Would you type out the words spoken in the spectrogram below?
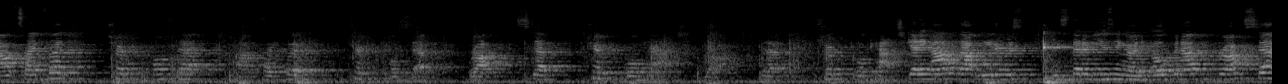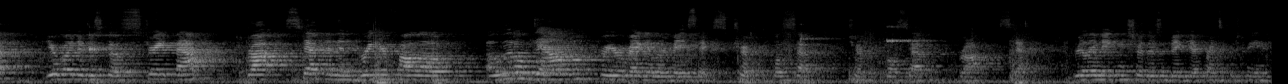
outside foot, triple step, outside foot, triple step, rock, step, triple catch, rock, step, triple catch. Getting out of that, leaders, instead of using an open up rock step, you're going to just go straight back, rock, step, and then bring your follow a little down for your regular basics, triple step, triple step, rock, step. Really making sure there's a big difference between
